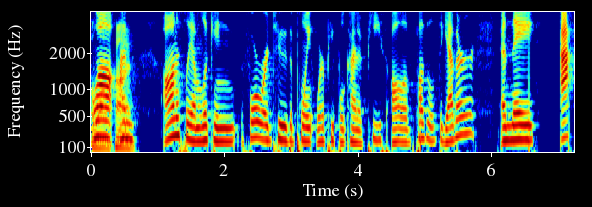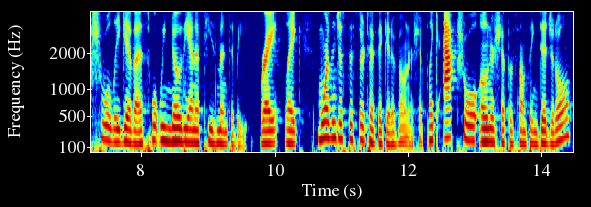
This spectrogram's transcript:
Well. I'm honestly I'm looking forward to the point where people kind of piece all of the puzzles together and they actually give us what we know the NFT is meant to be, right? Like more than just a certificate of ownership, like actual ownership of something digital.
